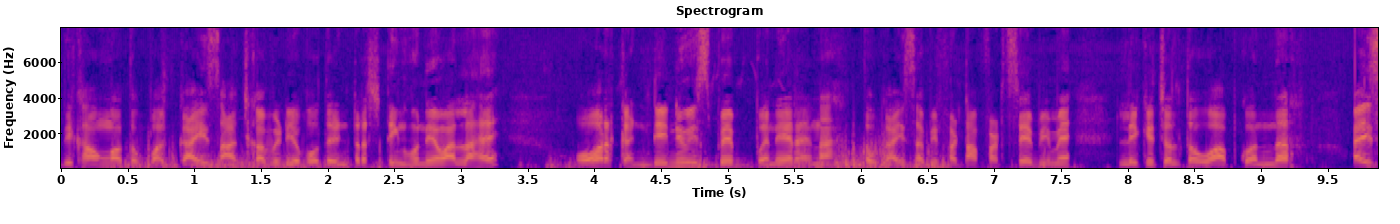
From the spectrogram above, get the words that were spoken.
दिखाऊँगा। तो गाइस आज का वीडियो बहुत इंटरेस्टिंग होने वाला है और कंटिन्यू इस पर बने रहना। तो गाइस अभी फटाफट से अभी मैं लेके चलता हूँ आपको अंदर। गाइस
